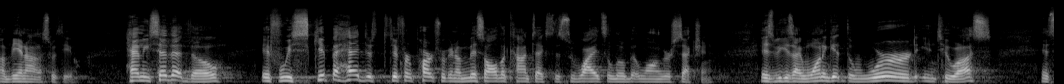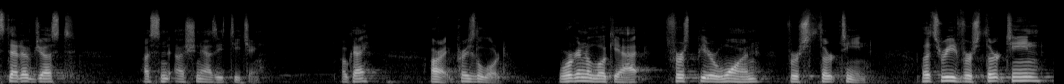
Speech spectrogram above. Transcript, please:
I'm being honest with you. Having said that, though, if we skip ahead to different parts, we're going to miss all the context. This is why it's a little bit longer section, is because I want to get the word into us instead of just a, teaching. Okay? All right, praise the Lord. We're going to look at 1 Peter 1, verse 13. Let's read verse 13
